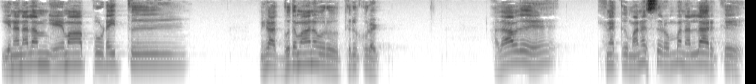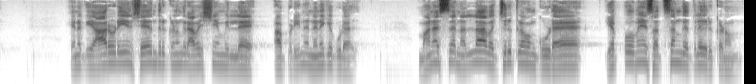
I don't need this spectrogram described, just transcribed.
இனநலம் ஏமாப்பு உடைத்து. மிக அற்புதமான ஒரு திருக்குறள். அதாவது எனக்கு மனசு ரொம்ப நல்லா இருக்கு. எனக்கு யாரோடையும் சேர்ந்துருக்கணுங்கிற அவசியம் இல்லை அப்படின்னு நினைக்கக்கூடாது. மனசை நல்லா வச்சிருக்கிறவன் கூட எப்போவுமே சத் சங்கத்தில் இருக்கணும்.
